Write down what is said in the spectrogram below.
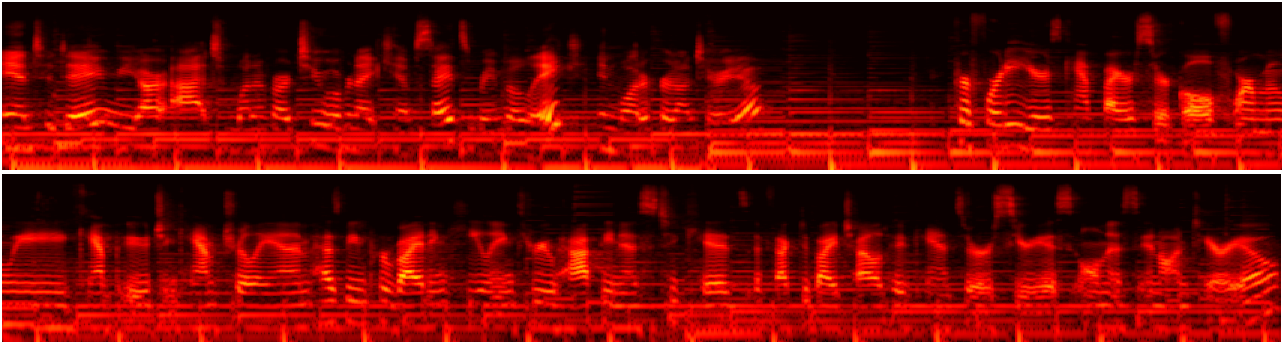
And today we are at one of our two overnight campsites, Rainbow Lake in Waterford, Ontario. For 40 years, Campfire Circle, formerly Camp Ooch and Camp Trillium, has been providing healing through happiness to kids affected by childhood cancer or serious illness in Ontario.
